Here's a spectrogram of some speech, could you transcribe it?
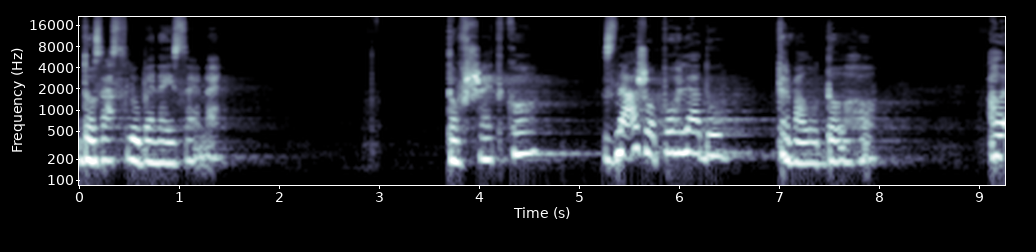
do zasľúbenej zeme. To všetko z nášho pohľadu trvalo dlho. Ale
